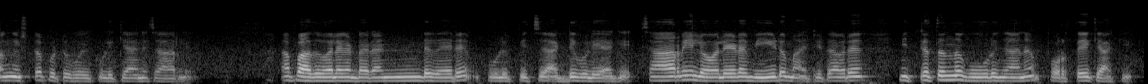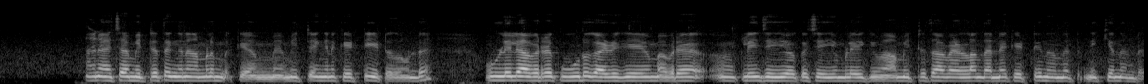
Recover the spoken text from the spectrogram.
അങ്ങ് ഇഷ്ടപ്പെട്ടു പോയി കുളിക്കാൻ ചാർലി. അപ്പോൾ അതുപോലെ കണ്ട രണ്ട് പേരെ കുളിപ്പിച്ച് അടിപൊളിയാക്കി. ചാർണി ലോലയുടെ വീട് മാറ്റിയിട്ട് അവരെ മുറ്റത്തുനിന്ന് കൂട് ഞാൻ പുറത്തേക്കാക്കി. അങ്ങനെ വെച്ചാൽ മുറ്റത്ത് ഇങ്ങനെ നമ്മൾ മുറ്റം ഇങ്ങനെ കെട്ടിയിട്ടതുകൊണ്ട് ഉള്ളിൽ അവരുടെ കൂട് കഴുകുകയും അവരെ ക്ലീൻ ചെയ്യുകയൊക്കെ ചെയ്യുമ്പോഴേക്കും ആ മുറ്റത്ത് ആ വെള്ളം തന്നെ കെട്ടി നിന്നിട്ട് നിൽക്കുന്നുണ്ട്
